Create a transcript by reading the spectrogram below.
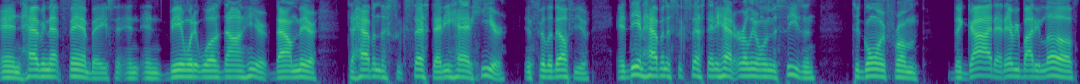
and having that fan base and, and being what it was down here, down there, to having the success that he had here in Philadelphia, and then having the success that he had early on in the season, to going from the guy that everybody loved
